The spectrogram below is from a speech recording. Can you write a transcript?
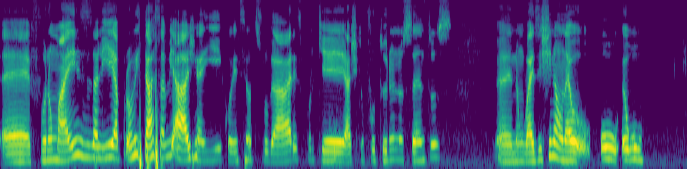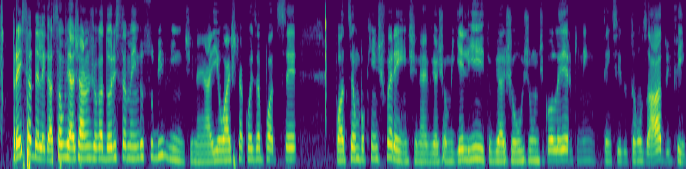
É, foram mais ali aproveitar essa viagem aí, conhecer outros lugares, porque acho que o futuro no Santos é, não vai existir, não, né? O, o, o para essa delegação viajaram jogadores também do sub-20, né? Aí eu acho que a coisa pode ser pode ser um pouquinho diferente, né? Viajou Miguelito, viajou o Jun de goleiro, que nem tem sido tão usado, enfim.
